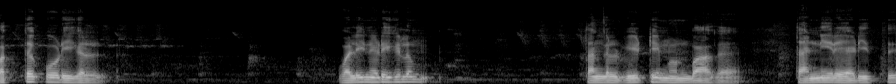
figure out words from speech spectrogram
பக்த கோடிகள் வழிநெடுகிலும் தங்கள் வீட்டின் முன்பாக தண்ணீரை அடித்து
